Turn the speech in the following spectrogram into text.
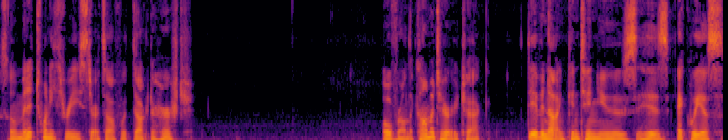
So minute 23 starts off with Dr. Hirsch. Over on the commentary track, David Naughton continues his Equus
